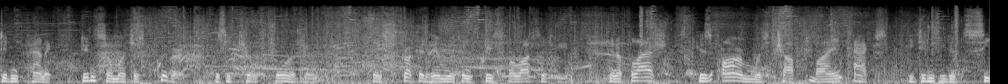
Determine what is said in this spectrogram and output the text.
didn't panic, didn't so much as quiver as he killed four of them. They struck at him with increased ferocity. In a flash, his arm was chopped by an axe he didn't even see.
